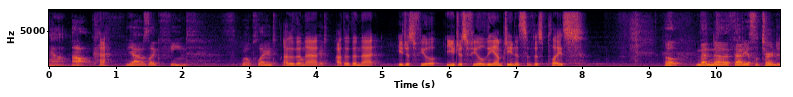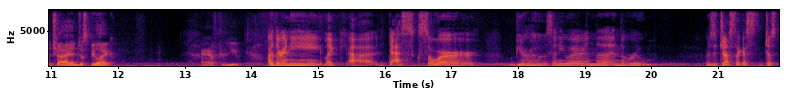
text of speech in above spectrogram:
Oh. Oh. yeah, I was like Fiend. Well played. Other than Well that, played. other than that, you just feel you just feel the emptiness of this place. Oh, and then uh, Thaddeus will turn to Chai and just be like, "After you." Are there any like uh, desks or bureaus anywhere in the in the room, or is it just like a just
